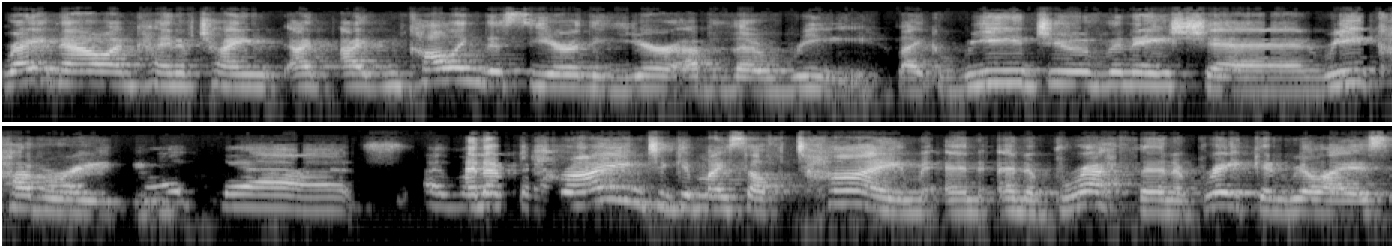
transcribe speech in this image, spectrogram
right now I'm kind of trying, I, I'm calling this year the year of the re, like rejuvenation, recovery. I like that. I and I'm that. trying to give myself time and, and a breath and a break and realize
